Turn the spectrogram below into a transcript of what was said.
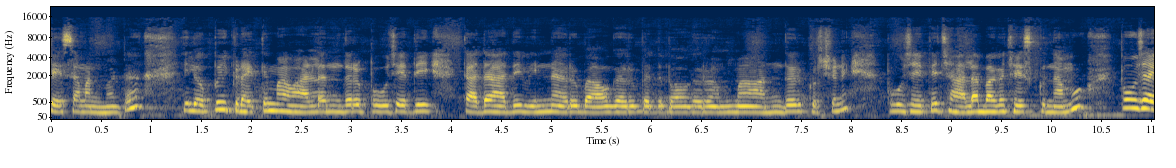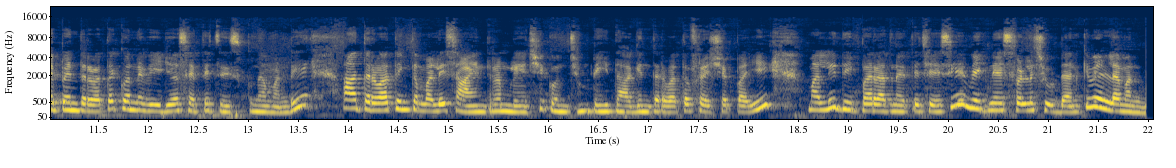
చేసామన్నమాట ఈలోపు ఇక్కడైతే మా వాళ్ళందరూ పూజ అది కథ అది విన్నారు. బావగారు పెద్ద బావగారు అమ్మ అందరూ కూర్చొని పూజ అయితే చాలా బాగా చేసుకున్నాము. పూజ అయిపోయిన తర్వాత కొన్ని వీడియోస్ అయితే తీసుకున్నామండి. ఆ తర్వాత ఇంకా మళ్ళీ సాయంత్రం లేచి కొంచెం టీ తాగిన తర్వాత ఫ్రెష్ అప్ అయ్యి మళ్ళీ దీపారాధన అయితే చేసి విఘ్నేశ్వరుని చూడడానికి వెళ్ళామన్నమాట.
